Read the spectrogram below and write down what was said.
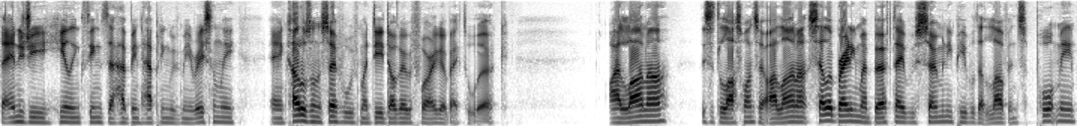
the energy healing things that have been happening with me recently, and cuddles on the sofa with my dear doggo before I go back to work. Ilana, this is the last one. So, Ilana, celebrating my birthday with so many people that love and support me.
